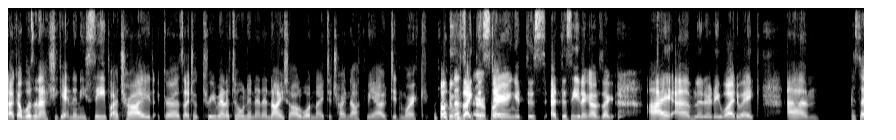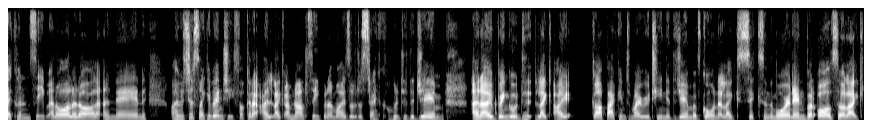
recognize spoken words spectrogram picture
Like I wasn't actually getting any sleep. I tried, girls, I took three melatonin and a night all one night to try and knock me out. Didn't work. I was That's like just staring at this at the ceiling. I was like, I am literally wide awake. Um so I couldn't sleep at all at all. And then I was just like eventually, fuck it, I, I like I'm not sleeping. I might as well just start going to the gym. And I've been going to like I got back into my routine at the gym of going at like six in the morning, but also like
